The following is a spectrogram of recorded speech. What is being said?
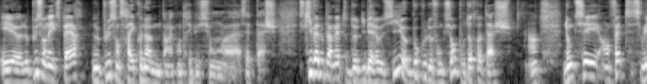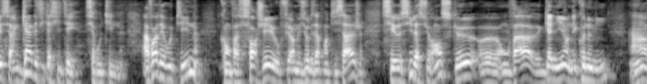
Et euh, le plus on est expert, le plus on sera économe dans la contribution euh, à cette tâche. Ce qui va nous permettre de libérer aussi euh, beaucoup de fonctions pour d'autres tâches. Hein. Donc c'est en fait, si vous voulez, c'est un gain d'efficacité ces routines. Avoir des routines qu'on va forger au fur et à mesure des apprentissages, c'est aussi l'assurance que on va gagner en économie. Hein.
